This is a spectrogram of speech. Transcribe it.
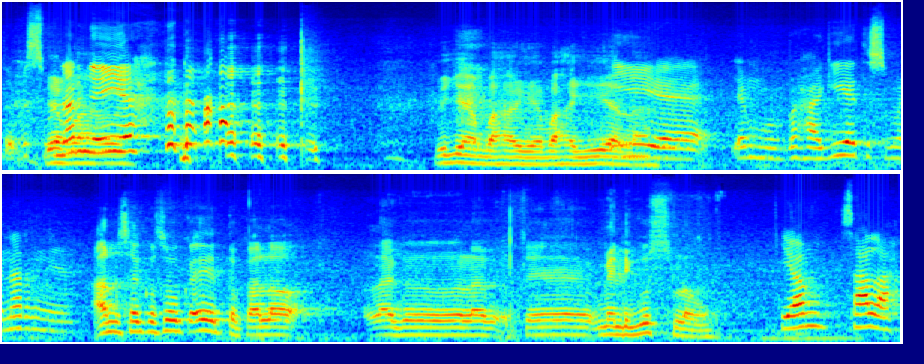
tapi sebenarnya mau. iya bikin yang bahagia bahagia lah iya yang berbahagia itu sebenarnya anu saya suka itu kalau lagu lagu ce Mendy Guslow yang salah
